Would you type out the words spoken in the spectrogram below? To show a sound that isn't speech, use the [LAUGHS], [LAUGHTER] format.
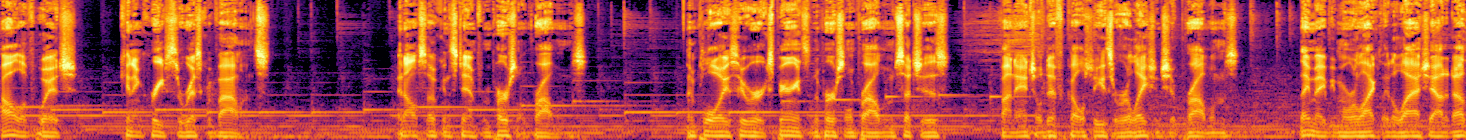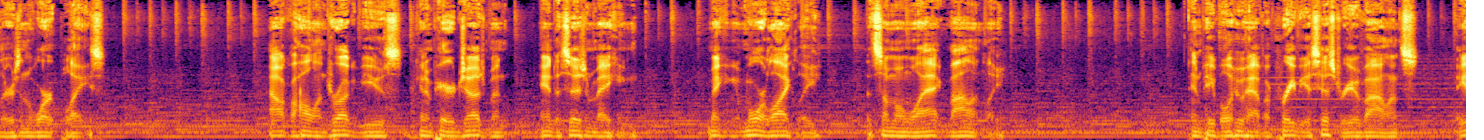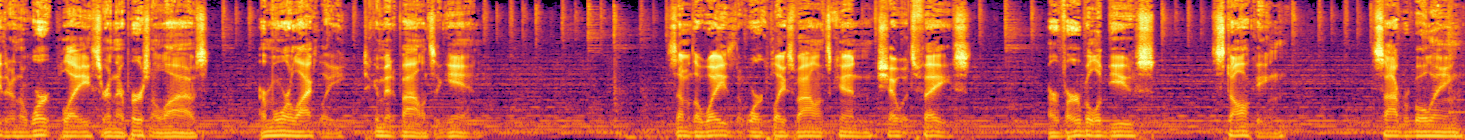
all of which can increase the risk of violence. It also can stem from personal problems. Employees who are experiencing the personal problems, such as financial difficulties or relationship problems, they may be more likely to lash out at others in the workplace. Alcohol and drug abuse can impair judgment and decision making, making it more likely that someone will act violently. And people who have a previous history of violence, either in the workplace or in their personal lives, are more likely to commit violence again. Some of the ways that workplace violence can show its face are verbal abuse, stalking, cyberbullying,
